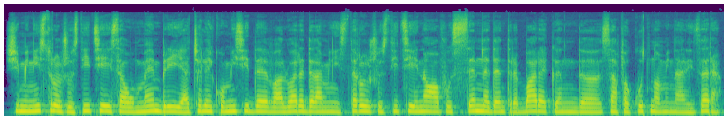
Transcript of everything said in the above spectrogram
Și ministrul justiției sau membrii acelei comisii de evaluare de la Ministerul Justiției n-au avut semne de întrebare când uh, s-a făcut nominalizarea?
